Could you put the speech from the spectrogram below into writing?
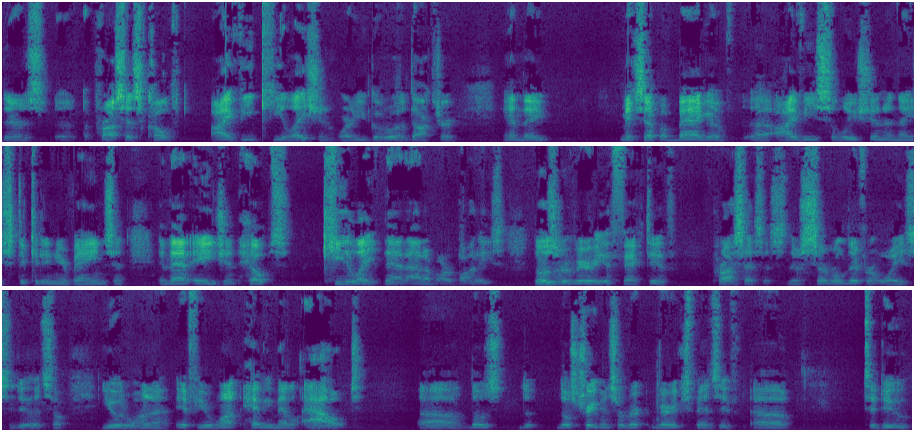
there's a, process called IV chelation where you go to a doctor and they mix up a bag of uh, IV solution and they stick it in your veins and, and that agent helps chelate that out of our bodies. Those are very effective processes. There's several different ways to do it. So you would want to, if you want heavy metal out, uh, those th- those treatments are very expensive uh, to do.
